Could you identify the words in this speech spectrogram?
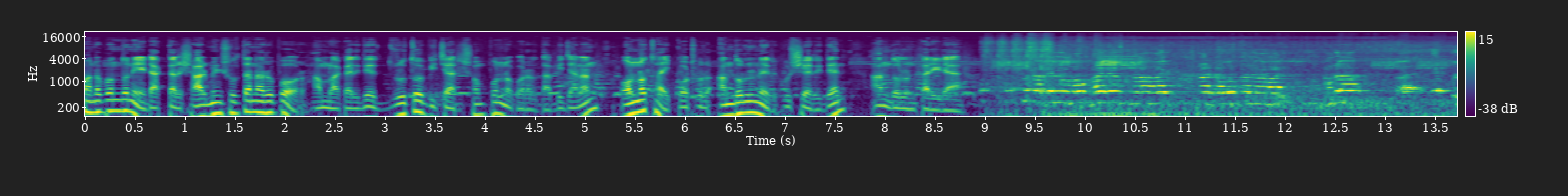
মানববন্ধনে ডাক্তার শারমিন সুলতানার উপর হামলাকারীদের দ্রুত বিচার সম্পন্ন করার দাবি জানান, অন্যথায় কঠোর আন্দোলনের হুঁশিয়ারি দেন আন্দোলনকারীরা। আমরা একটু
